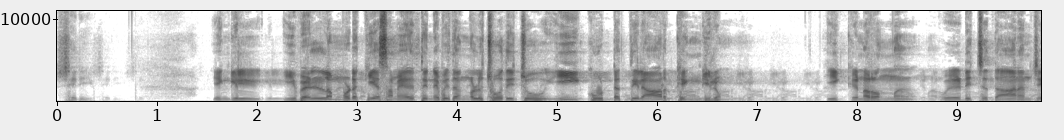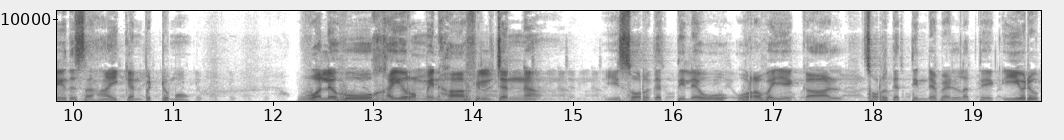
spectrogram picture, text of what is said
ശരി. എങ്കിൽ ഈ വെള്ളം മുടക്കിയ സമയത്ത് നബിതങ്ങൾ ചോദിച്ചു ഈ കൂട്ടത്തിൽ ആർക്കെങ്കിലും ഈ കിണറൊന്ന് വേടിച്ച് ദാനം ചെയ്ത് സഹായിക്കാൻ പറ്റുമോ? വലഹു ഖൈറും മിൻഹാ ഫിൽ ജന്ന. ഈ സ്വർഗത്തിലെ ഉറവയേക്കാൾ സ്വർഗത്തിന്റെ വെള്ളത്തെ ഈ ഒരു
